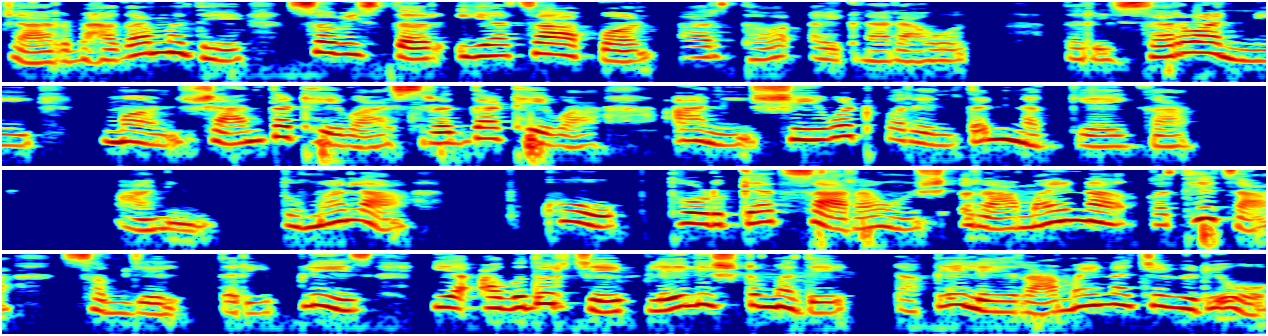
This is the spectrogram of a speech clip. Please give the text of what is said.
चार भागामध्ये सविस्तर याचा आपण अर्थ ऐकणार आहोत. तरी सर्वांनी मन शांत ठेवा श्रद्धा ठेवा आणि शेवटपर्यंत नक्की ऐका. आणि तुम्हाला खूप थोडक्यात सारांश रामायणा कथेचा समजेल. तरी प्लीज या अगोदरचे प्लेलिस्टमध्ये टाकलेले रामायणाचे व्हिडिओ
